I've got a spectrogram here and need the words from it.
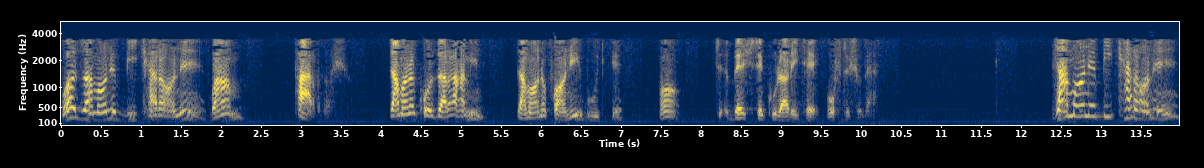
با زمان بیکرانه با هم فرق داشت. زمان گذرا همین زمان فانی بود که ما بهش سکولاریته گفته شده است. زمان بیکرانه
